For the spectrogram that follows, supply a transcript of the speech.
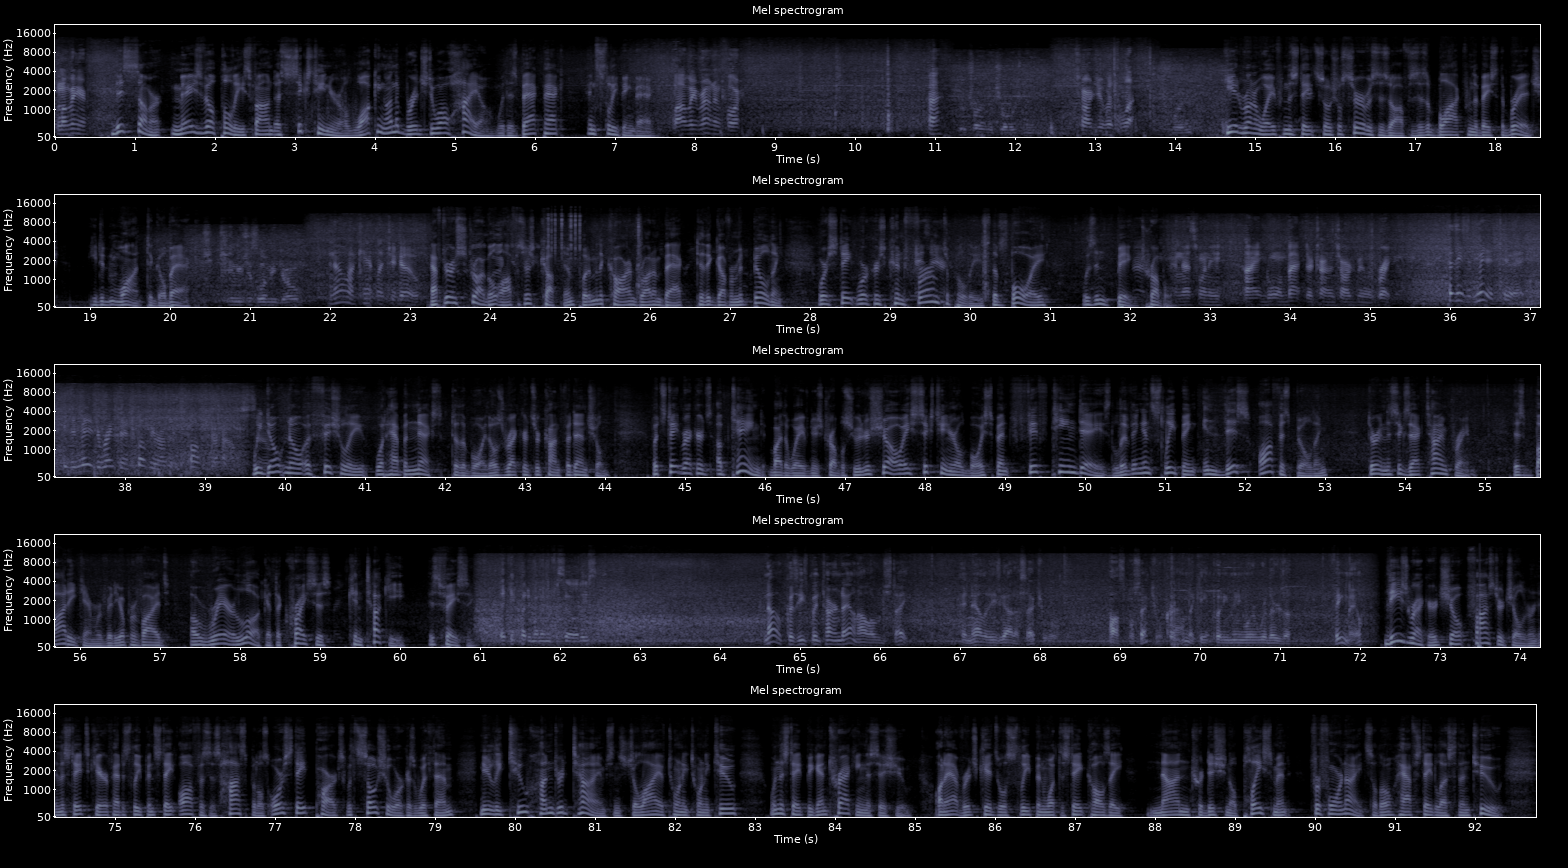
Come over here. This summer, Maysville police found a 16-year-old walking on the bridge to Ohio with his backpack and sleeping bag. What are we running for? Huh? Charge you with what? He had run away from the state social services offices a block from the base of the bridge. He didn't want to go back. Can you just let me go? No, I can't let you go. After a struggle, officers cuffed him, put him in the car, and brought him back to the government building, where state workers confirmed to police the boy was in big trouble. And that's when he, I ain't going back. They're trying to charge me with rape. Because he's admitted to it. He's admitted to raping a 12 year old at his foster house. We don't know officially what happened next to the boy. Those records are confidential. But state records obtained by the Wave News troubleshooters show a 16 year old boy spent 15 days living and sleeping in this office building during this exact time frame. This body camera video provides a rare look at the crisis Kentucky is facing. They can't put him in any facilities. No, because he's been turned down all over the state. And now that he's got a sexual, possible sexual crime, they can't put him anywhere where there's a female. These records show foster children in the state's care have had to sleep in state offices, hospitals, or state parks with social workers with them nearly 200 times since July of 2022 when the state began tracking this issue. On average, kids will sleep in what the state calls a non traditional placement for four nights, although half stayed less than two.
